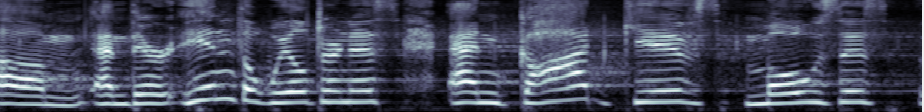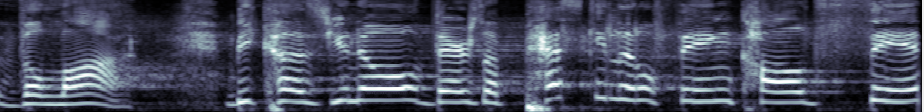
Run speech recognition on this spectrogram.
um, and they're in the wilderness, and God gives Moses the law. Because, you know, there's a pesky little thing called sin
